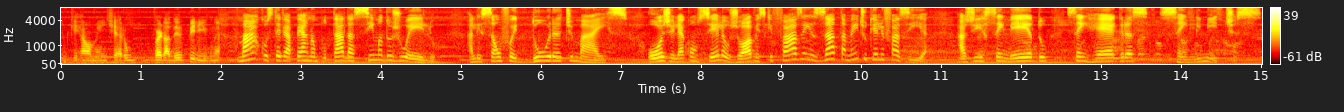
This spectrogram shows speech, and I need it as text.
do que realmente era um verdadeiro perigo, né? Marcos teve a perna amputada acima do joelho. A lição foi dura demais. Hoje ele aconselha os jovens que fazem exatamente o que ele fazia: agir sem medo, sem regras, sem limites.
